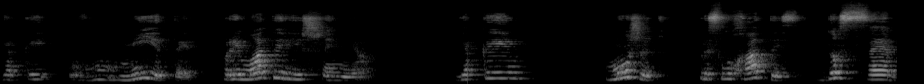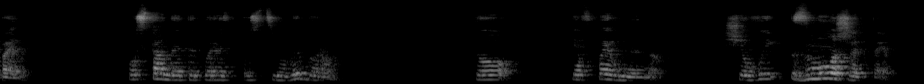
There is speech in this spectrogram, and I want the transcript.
які вмієте приймати рішення, які можуть прислухатись до себе, постанете перед ось цим вибором, то я впевнена, що ви зможете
